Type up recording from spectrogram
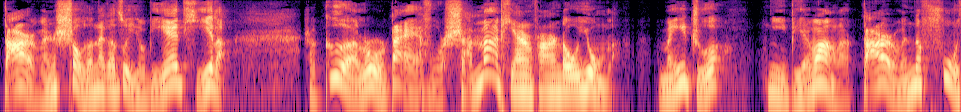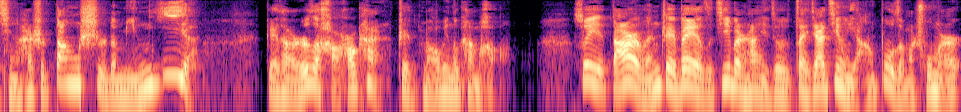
达尔文受的那个罪就别提了，这各路大夫什么偏方都用了，没辙。你别忘了，达尔文的父亲还是当世的名医呀，给他儿子好好看，这毛病都看不好。所以达尔文这辈子基本上也就在家静养，不怎么出门。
